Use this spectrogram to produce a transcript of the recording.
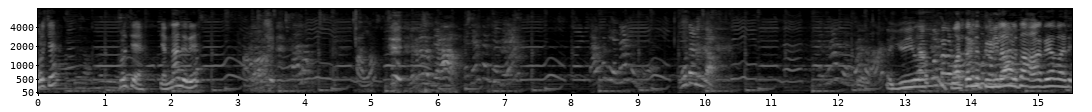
குளிச்சே? குளிச்சே? என்னது இது? ஐயோ மொத்தம் துணிலாம் அவ்வளோதான் ஆகவே ஆகாது.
